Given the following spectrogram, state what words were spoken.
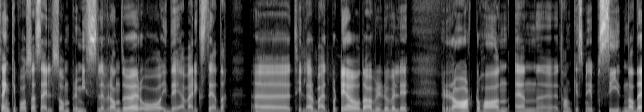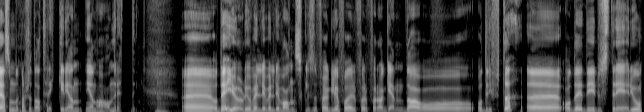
tenker på seg selv som premissleverandør og idéverkstedet eh, til Arbeiderpartiet, og da blir det jo veldig rart å ha en, en uh, tankesmi på siden av det, som det kanskje da trekker i en, i en annen retning. Mm. Uh, og det gjør det jo veldig veldig vanskelig selvfølgelig for, for, for Agenda å, å drifte. Uh, og det, det, illustrerer jo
